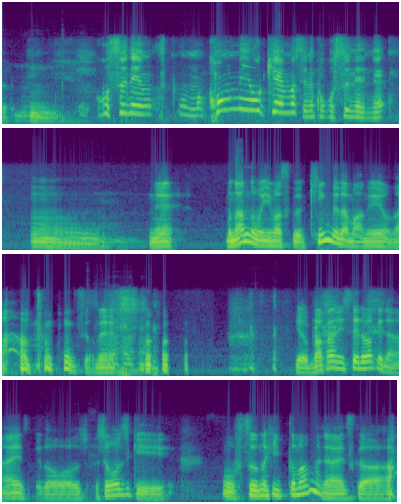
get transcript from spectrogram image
う。うん。ここ数年、もう混迷を極めますよね、ここ数年ね。うん。ね。もう何度も言いますけど、キングダムはねえよな って思うんですよね。いや、バカにしてるわけじゃないですけど、正直、もう普通のヒット漫画じゃないですか。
